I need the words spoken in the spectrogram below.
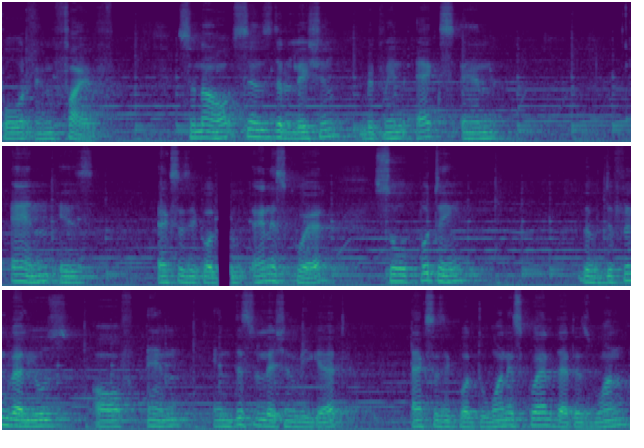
4 and 5. So now since the relation between x and n is x is equal to n square so putting the different values of n in this relation we get x is equal to 1 square that is 1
